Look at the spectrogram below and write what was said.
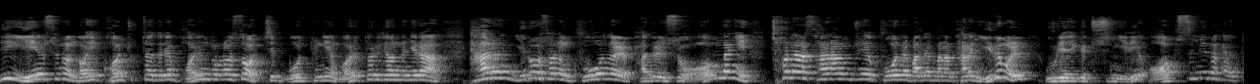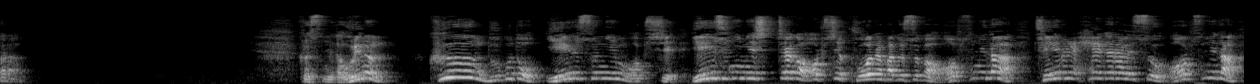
이 예수는 너희 건축자들의 버린 돌로서 집 모퉁이에 머릿돌이 되었느니라 다른 이로서는 구원을 받을 수 없나니 천하 사람 중에 구원을 받을 만한 다른 이름을 우리에게 주신 일이 없음이라 하였더라. 그렇습니다. 우리는 그 누구도 예수님 없이, 예수님의 십자가 없이 구원을 받을 수가 없습니다. 죄를 해결할 수 없습니다.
